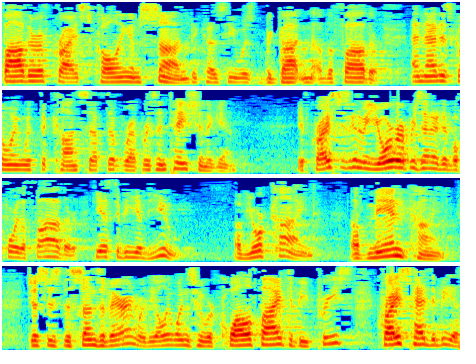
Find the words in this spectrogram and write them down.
Father of Christ, calling him Son because he was begotten of the Father. And that is going with the concept of representation again. If Christ is going to be your representative before the Father, he has to be of you, of your kind, of mankind. Just as the sons of Aaron were the only ones who were qualified to be priests, Christ had to be a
